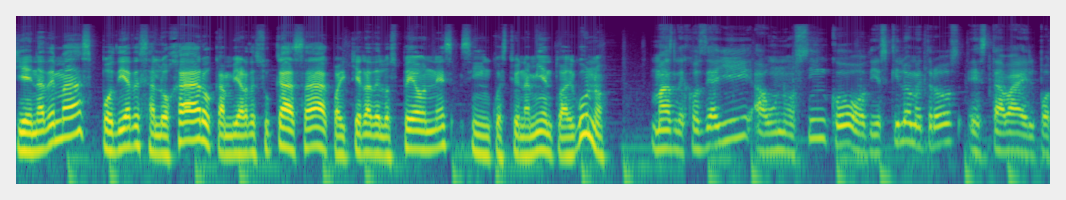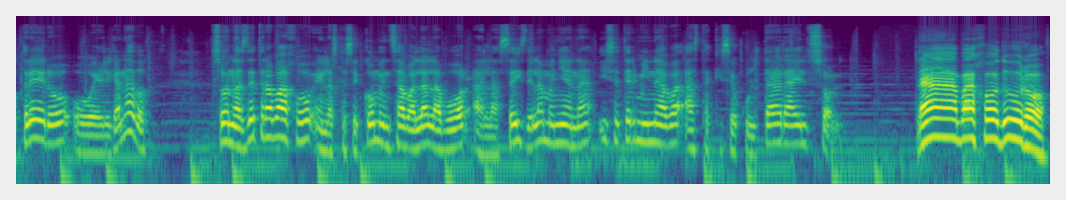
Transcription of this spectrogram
quien además podía desalojar o cambiar de su casa a cualquiera de los peones sin cuestionamiento alguno. Más lejos de allí, a unos 5 o 10 kilómetros, estaba el potrero o el ganado. zonas de trabajo en las que se comenzaba la labor a las 6 de la mañana y se terminaba hasta que se ocultara el sol. Trabajo duro,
